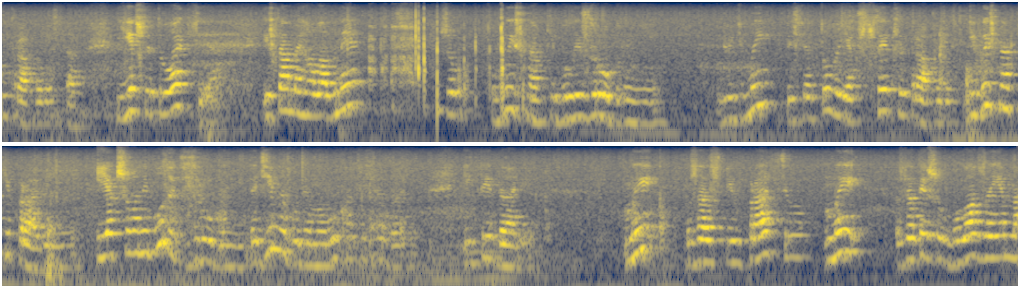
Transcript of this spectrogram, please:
Ну, трапилось так. Є ситуація, і саме головне, щоб висновки були зроблені людьми після того, як все це трапилось. І висновки правильні. І якщо вони будуть зроблені, тоді ми будемо рухатися далі, йти далі. Ми за співпрацю, ми за те, щоб була взаємна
